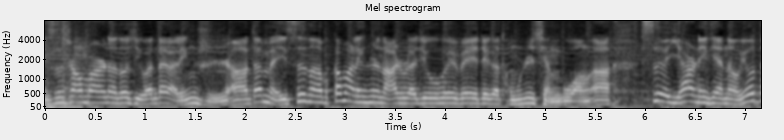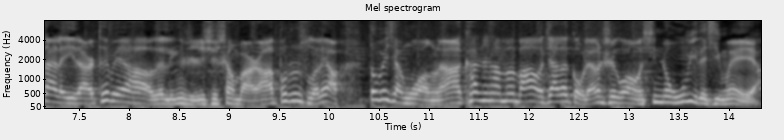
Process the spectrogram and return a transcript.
每次上班呢，都喜欢带点零食啊，但每次呢，刚把零食拿出来，就会被这个同事抢光啊。四月一号那天呢，我又带了一袋特别好的零食去上班啊，不出所料，都被抢光了啊！看着他们把我家的狗粮吃光，我心中无比的欣慰呀。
